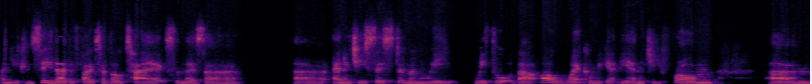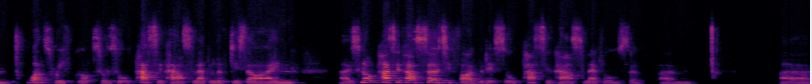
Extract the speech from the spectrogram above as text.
and you can see there the photovoltaics and there's a, a, energy system and we, we thought about, oh, where can we get the energy from? Um, once we've got to a sort of passive house level of design, uh, it's not passive house certified, but it's all passive house levels of um, uh,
